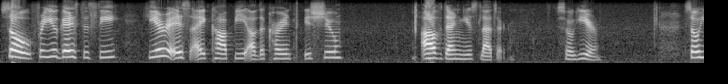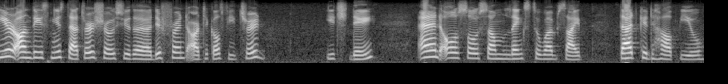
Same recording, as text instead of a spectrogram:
So, for you guys to see, here is a copy of the current issue of the newsletter. So here. So here on this newsletter shows you the different articles featured each day and also some links to website that could help you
